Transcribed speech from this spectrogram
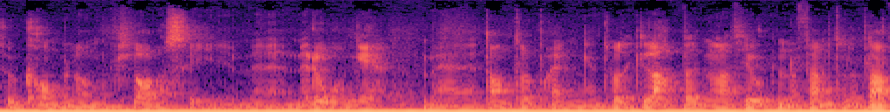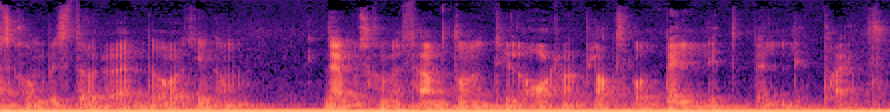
så kommer de klara sig med, med råge med ett antal poäng. Jag tror att glappet mellan 14 och 15 plats kommer bli större än det varit innan. Däremot kommer 15 till 18 plats vara väldigt, väldigt tajt.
